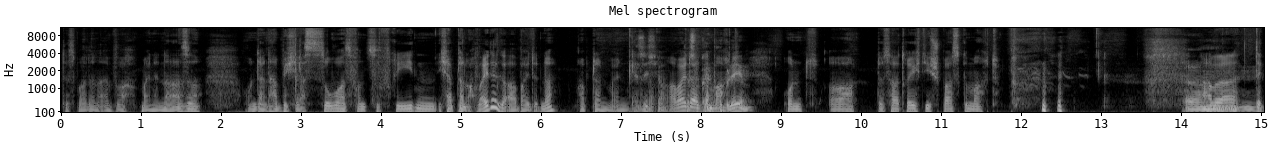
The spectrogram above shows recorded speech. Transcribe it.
das war dann einfach meine Nase. Und dann habe ich ja sowas von zufrieden. Ich habe dann auch weitergearbeitet, ne? Hab dann meinen ja, sicher. Arbeiter das ist kein gemacht. Problem. Und oh, das hat richtig Spaß gemacht. ähm, Aber der,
